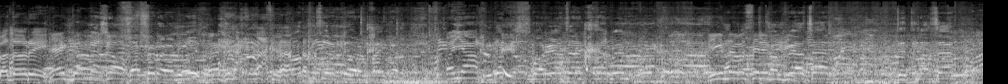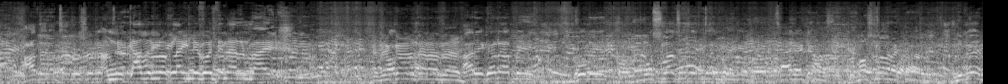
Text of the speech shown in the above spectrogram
কত রে ভাইয়া। আপনি কাজের লোক লাগলে কইতে না ভাই। আর এখানে আপনি যদি মশলা দেখেন রাখতে পারবেন নিবেন?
